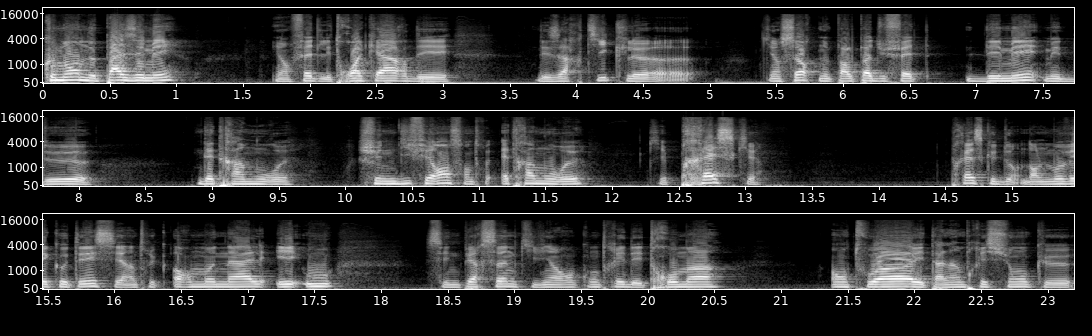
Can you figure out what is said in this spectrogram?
comment ne pas aimer? Et en fait, les trois quarts des, des articles euh, qui en sortent ne parlent pas du fait d'aimer, mais de d'être amoureux. Je fais une différence entre être amoureux, qui est presque, presque dans, le mauvais côté, c'est un truc hormonal et où c'est une personne qui vient rencontrer des traumas en toi et t'as l'impression que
